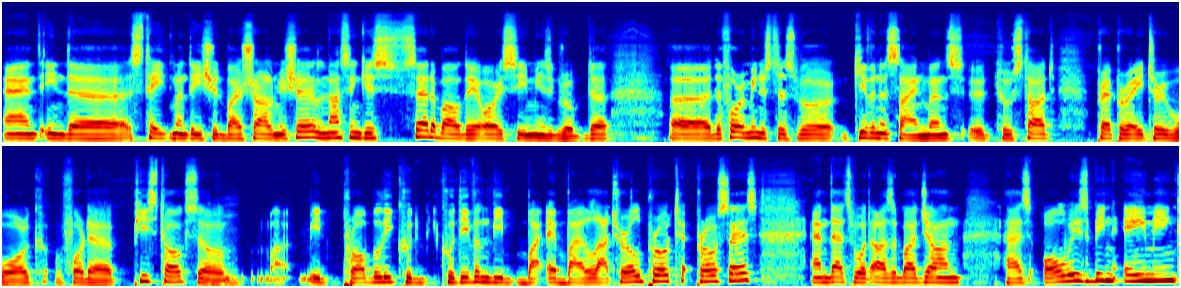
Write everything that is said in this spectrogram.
and in the statement issued by Charles Michel, nothing is said about the OSCE Minsk group. The uh, the foreign ministers were given assignments uh, to start preparatory work for the peace talks. So mm. it probably could could even be bi- a bilateral pro- process, and that's what Azerbaijan has always been aiming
